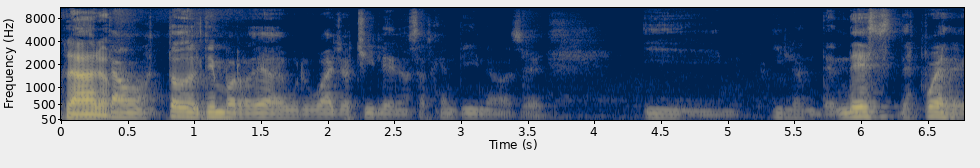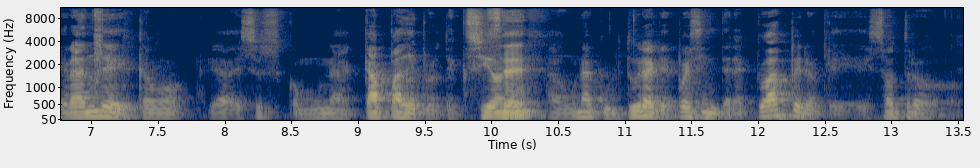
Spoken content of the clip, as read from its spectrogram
claro. Estábamos todo el tiempo rodeados de uruguayos, chilenos, argentinos. Eh, y, lo entendés después de grande, como eso es como una capa de protección a una cultura que después interactuás, pero que es otro,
